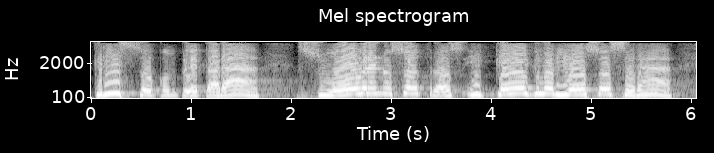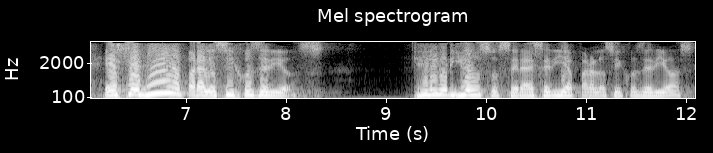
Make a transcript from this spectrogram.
Cristo completará su obra en nosotros y qué glorioso será ese día para los hijos de Dios. Qué glorioso será ese día para los hijos de Dios.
